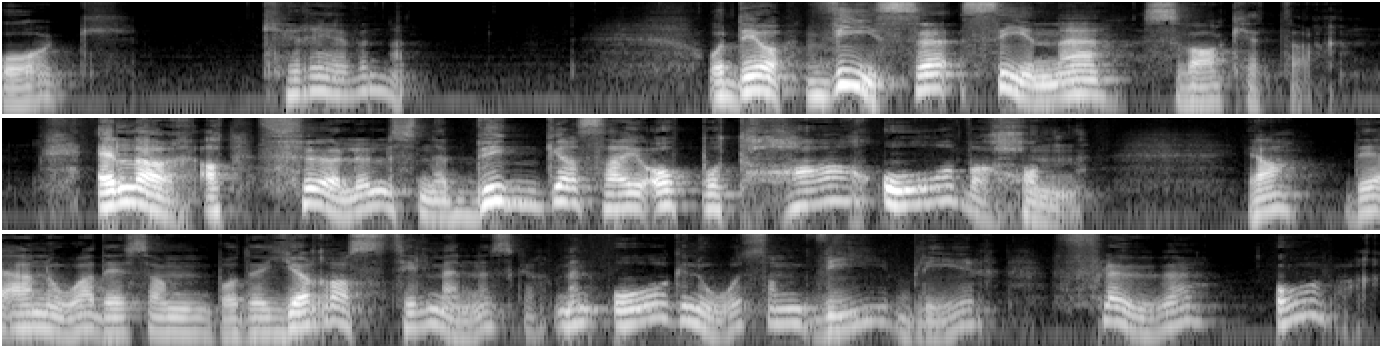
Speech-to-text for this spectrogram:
og krevende. Og det å vise sine svakheter, eller at følelsene bygger seg opp og tar overhånd, ja, det er noe av det som både gjør oss til mennesker, men òg noe som vi blir flaue over.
